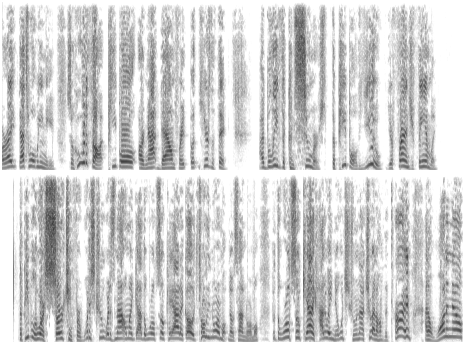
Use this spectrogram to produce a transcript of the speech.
All right. That's what we need. So who would have thought people are not down for it? But here's the thing. I believe the consumers, the people, you, your friends, your family, the people who are searching for what is true, what is not. Oh my God, the world's so chaotic. Oh, it's totally normal. No, it's not normal, but the world's so chaotic. How do I know what's true and not true? I don't have the time. I don't want to know.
